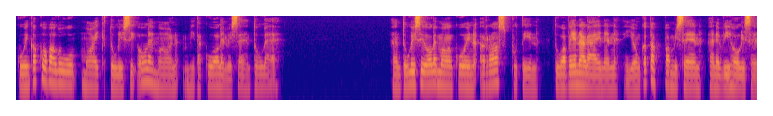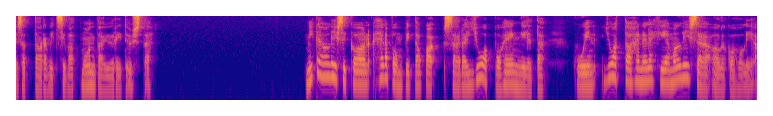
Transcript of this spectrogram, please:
kuinka kova luu Mike tulisi olemaan, mitä kuolemiseen tulee. Hän tulisi olemaan kuin Rasputin, tuo venäläinen, jonka tappamiseen hänen vihollisensa tarvitsivat monta yritystä. Mikä olisikaan helpompi tapa saada juoppo hengiltä kuin juottaa hänelle hieman lisää alkoholia.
